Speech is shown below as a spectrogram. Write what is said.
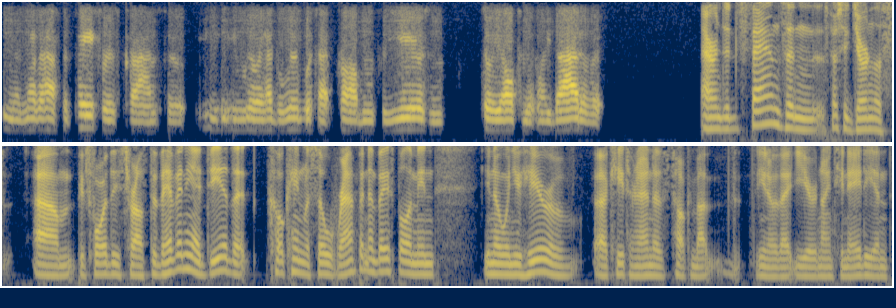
you know, never has to pay for his crime, so he, he really had to live with that problem for years until he ultimately died of it. Aaron, did fans and especially journalists um, before these trials, did they have any idea that cocaine was so rampant in baseball? I mean, you know, when you hear of uh, Keith Hernandez talking about, you know, that year 1980 and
